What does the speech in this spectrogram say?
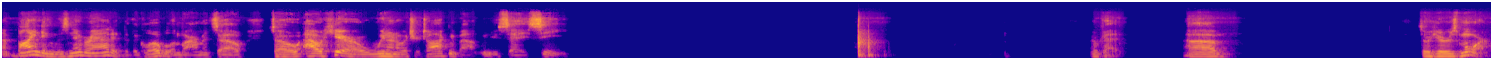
That binding was never added to the global environment. So, so out here, we don't know what you're talking about when you say C. Okay. Um, so here's more.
